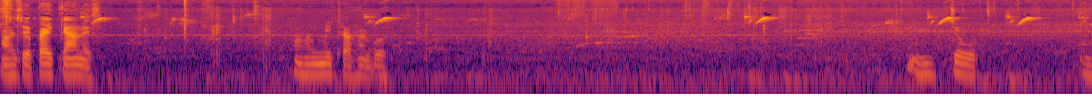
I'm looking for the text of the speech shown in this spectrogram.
હા જે પાઈ આને છે. હા મીઠા હે બોર. હમ, જુઓ. હમ.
